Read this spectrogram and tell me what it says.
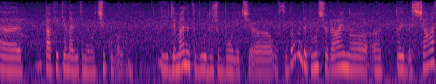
е, так як я навіть і не очікувала. І для мене це було дуже боляче е, усвідомити, тому що реально е, той весь час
